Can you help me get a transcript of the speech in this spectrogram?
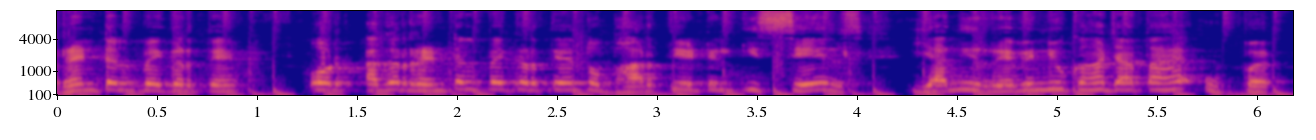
रेंटल पे करते हैं। और अगर रेंटल पे करते हैं तो भारतीय एयरटेल की सेल्स यानी रेवेन्यू कहाँ जाता है? ऊपर।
